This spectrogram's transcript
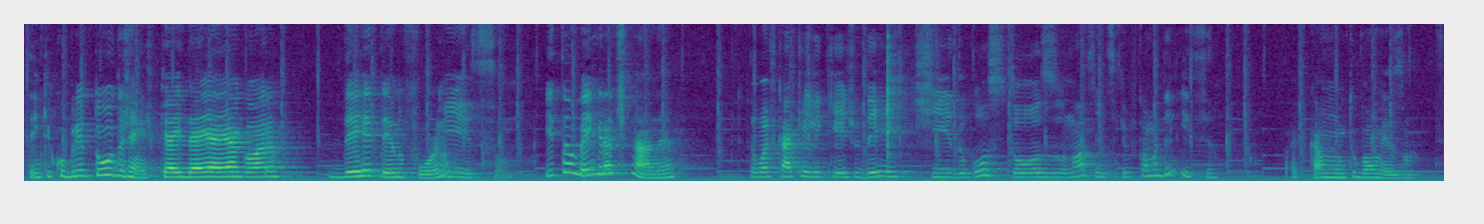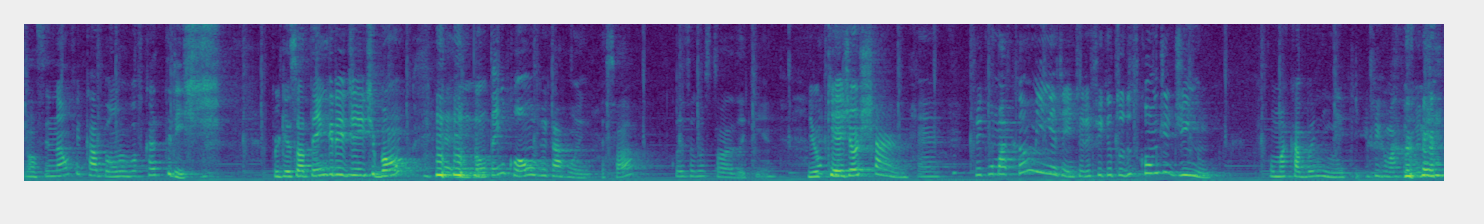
Tem que cobrir tudo, gente, porque a ideia é agora derreter no forno Isso. e também gratinar, né? Então vai ficar aquele queijo derretido, gostoso. Nossa, gente, isso aqui vai ficar uma delícia. Vai ficar muito bom mesmo. Senão, se não ficar bom, eu vou ficar triste. Porque só tem ingrediente bom É, não, não tem como ficar ruim. É só coisa gostosa aqui. e o queijo é o charme. É. Fica uma caminha, gente. Ele fica tudo escondidinho. Fica uma cabaninha aqui. Fica uma caminha.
